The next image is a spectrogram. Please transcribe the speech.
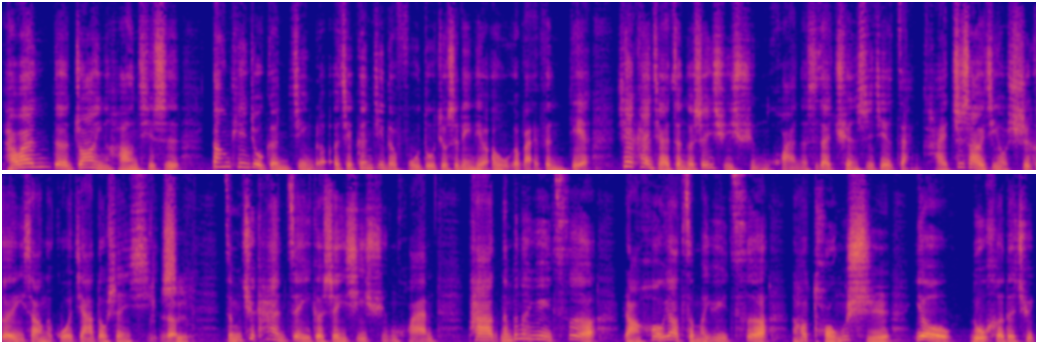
台湾的中央银行其实当天就跟进了，而且跟进的幅度就是零点二五个百分点。现在看起来，整个升息循环呢是在全世界展开，至少已经有十个以上的国家都升息了。是，怎么去看这一个升息循环？它能不能预测？然后要怎么预测？然后同时又如何的去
